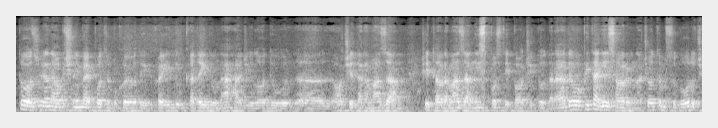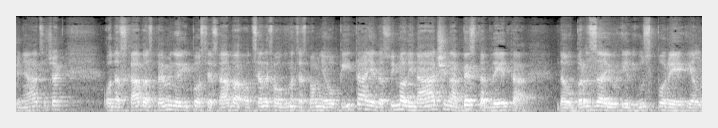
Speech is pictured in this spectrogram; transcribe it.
To žene obično imaju potrebu koje, odi, koje idu, kada idu na hađ ili odu, e, hoće da Ramazan, čitav Ramazan isposti pa hoće to da rade. Ovo pitanje nije savremeno. Znači o tom su govoru učenjaci čak od Ashaba spominju i poslije Ashaba od Selefa u Gumeca ovo pitanje da su imali načina bez tableta da ubrzaju ili uspore ili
